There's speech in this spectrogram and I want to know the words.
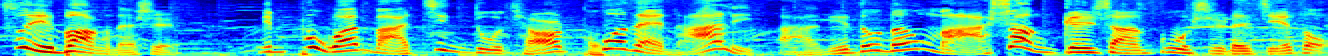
最棒的是。你不管把进度条拖在哪里啊，你都能马上跟上故事的节奏。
